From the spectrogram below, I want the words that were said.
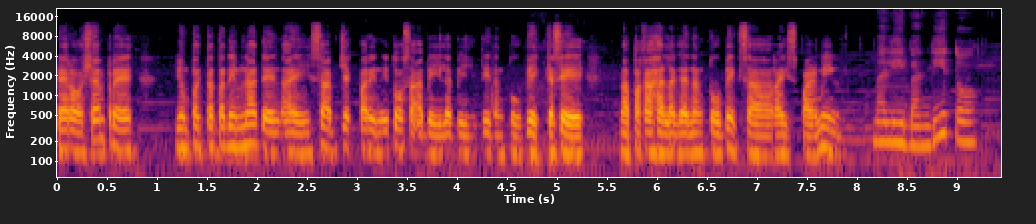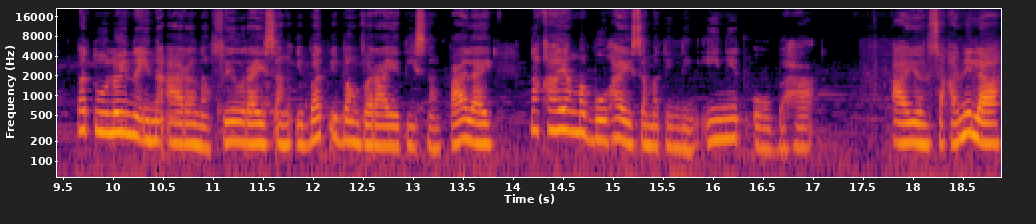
Pero syempre, yung pagtatanim natin ay subject pa rin ito sa availability ng tubig kasi napakahalaga ng tubig sa rice farming. Maliban dito, patuloy na inaaral ng PhilRice ang iba't ibang varieties ng palay na kayang mabuhay sa matinding init o baha. Ayon sa kanila,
